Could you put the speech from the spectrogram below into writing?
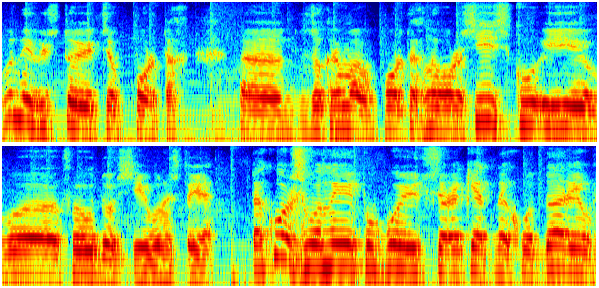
Вони відстоюються в портах, е, зокрема в портах Новоросійську і в Феодосії вони стоять. Також вони побоюються ракетних ударів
